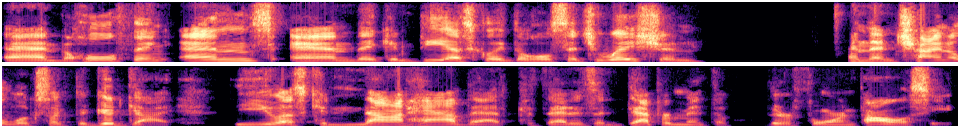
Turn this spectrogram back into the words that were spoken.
and the whole thing ends, and they can de escalate the whole situation and then China looks like the good guy. The U.S. cannot have that because that is a detriment of their foreign policy.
